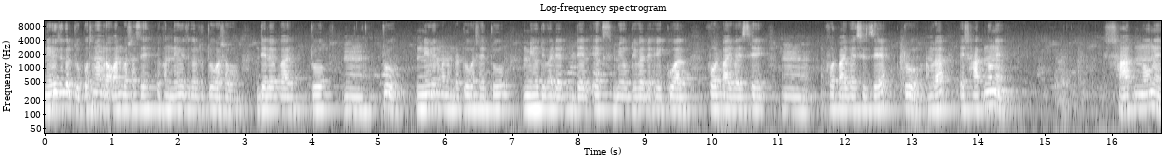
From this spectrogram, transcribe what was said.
nu is equal to প্রথমে আমরা ওয়ান বসাছি এখন nu is equal to two বসাবো। Del F by two two nu এর মানে আমরা টু বসাই two mu divided del X mu divided equal four pi by C four pi by C J two আমরা এই সাত নঙে সাত নঙে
